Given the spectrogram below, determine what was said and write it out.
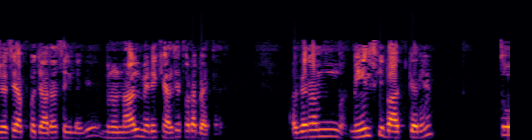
जैसे आपको ज़्यादा सही लगे। मृणाल मेरे ख्याल से थोड़ा बेटर है। अगर हम मेंस की बात करें तो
